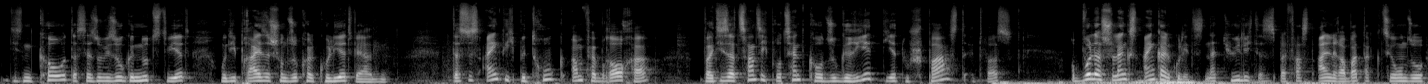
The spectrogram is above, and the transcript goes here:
diesen Code, dass der sowieso genutzt wird und die Preise schon so kalkuliert werden. Das ist eigentlich Betrug am Verbraucher, weil dieser 20%-Code suggeriert dir, du sparst etwas, obwohl das schon längst einkalkuliert ist. Natürlich, das ist bei fast allen Rabattaktionen so.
